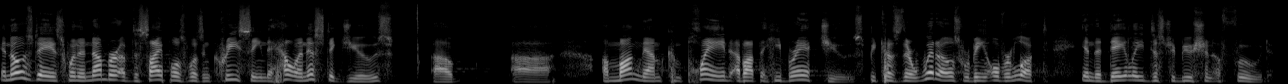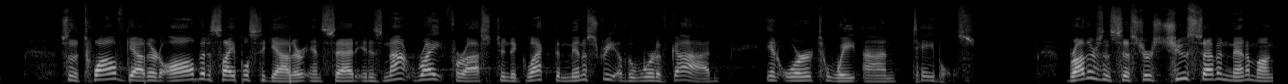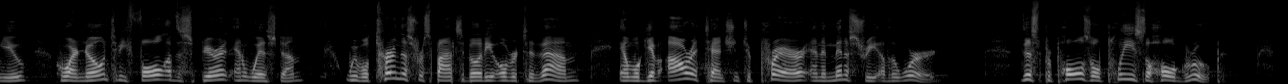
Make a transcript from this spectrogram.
In those days, when the number of disciples was increasing, the Hellenistic Jews uh, uh, among them complained about the Hebraic Jews because their widows were being overlooked in the daily distribution of food. So the twelve gathered all the disciples together and said, It is not right for us to neglect the ministry of the Word of God in order to wait on tables. Brothers and sisters, choose seven men among you who are known to be full of the Spirit and wisdom. We will turn this responsibility over to them and will give our attention to prayer and the ministry of the Word. This proposal pleased the whole group.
